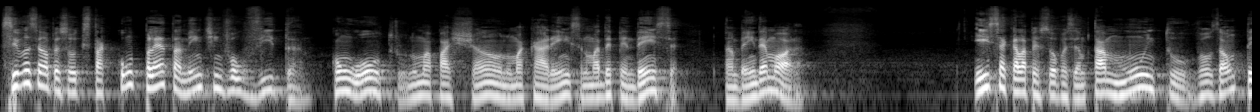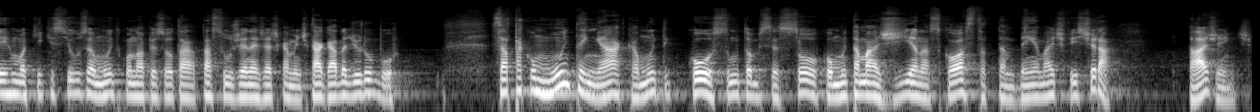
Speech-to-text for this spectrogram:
Se você é uma pessoa que está completamente envolvida com o outro, numa paixão, numa carência, numa dependência, também demora. E se aquela pessoa, por exemplo, está muito, vou usar um termo aqui que se usa muito quando uma pessoa está tá suja energeticamente, cagada de urubu. Se ela está com muita enhaca, muito encosto, muito obsessor, com muita magia nas costas, também é mais difícil tirar. Tá, gente?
